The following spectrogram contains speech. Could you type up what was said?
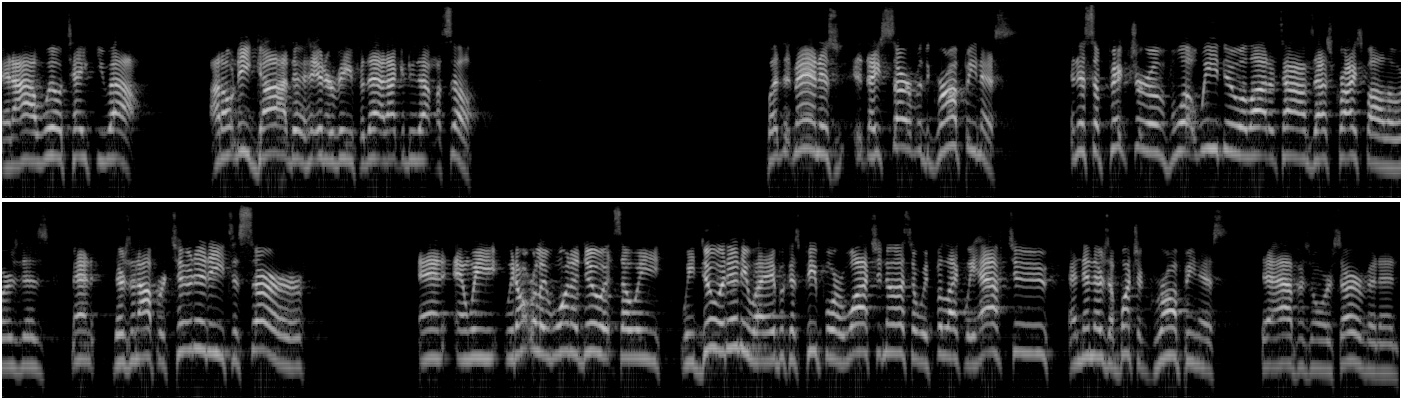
and I will take you out. I don't need God to intervene for that. I can do that myself. But man, is they serve with grumpiness. And it's a picture of what we do a lot of times as Christ followers is, man, there's an opportunity to serve, and, and we, we don't really want to do it, so we, we do it anyway because people are watching us or we feel like we have to, and then there's a bunch of grumpiness that happens when we're serving, and,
